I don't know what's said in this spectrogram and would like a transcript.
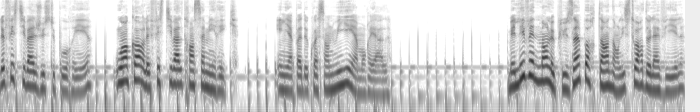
le Festival Juste pour rire ou encore le Festival Transamérique. Il n'y a pas de quoi s'ennuyer à Montréal. Mais l'événement le plus important dans l'histoire de la ville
